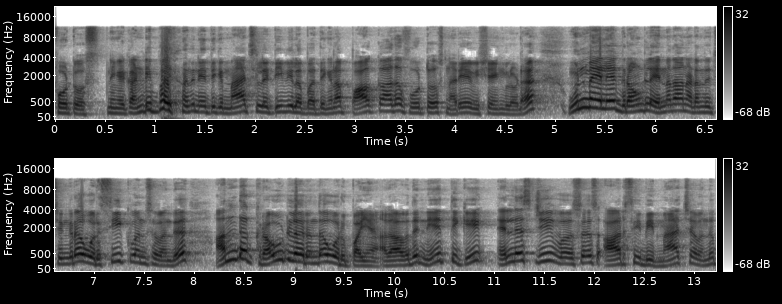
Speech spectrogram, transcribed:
ஃபோட்டோஸ் நீங்கள் கண்டிப்பாக இது வந்து நேற்றுக்கு மேட்ச்சில் டிவியில் பார்த்தீங்கன்னா பார்க்காத ஃபோட்டோஸ் நிறைய விஷயங்களோட. உண்மையிலேயே கிரவுண்டில் என்னதான் நடந்துச்சுங்கிற ஒரு சீக்வன்ஸை வந்து அந்த க்ரௌடில் இருந்த ஒரு பையன் அதாவது நேத்திக்கு எல்எஸ்ஜி வர்சஸ் ஆர்சிபி மேட்சை வந்து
